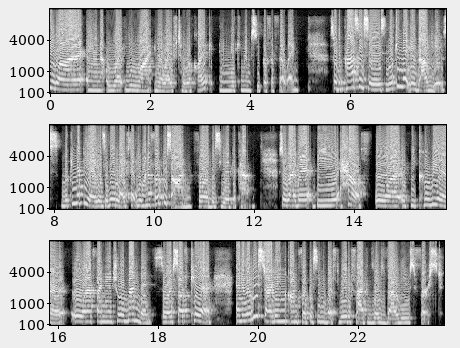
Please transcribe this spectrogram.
you are and what you want your life to look like and making them super fulfilling. So the process is looking at your values, looking at the areas of your life that you want to focus on for this year to come. So whether it be health or it be career or financial abundance or self-care. And really starting on focusing about three to five of those values first.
